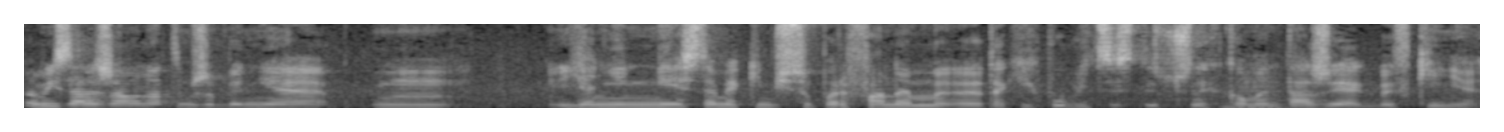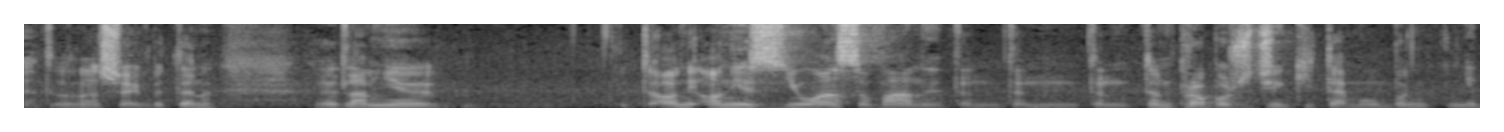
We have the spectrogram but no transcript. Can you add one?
No mi zależało na tym, żeby nie. Mm, ja nie, nie jestem jakimś super fanem e, takich publicystycznych komentarzy jakby w kinie. To znaczy jakby ten e, dla mnie on, on jest zniuansowany, ten, ten, ten, ten proboszcz dzięki temu, bo nie,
